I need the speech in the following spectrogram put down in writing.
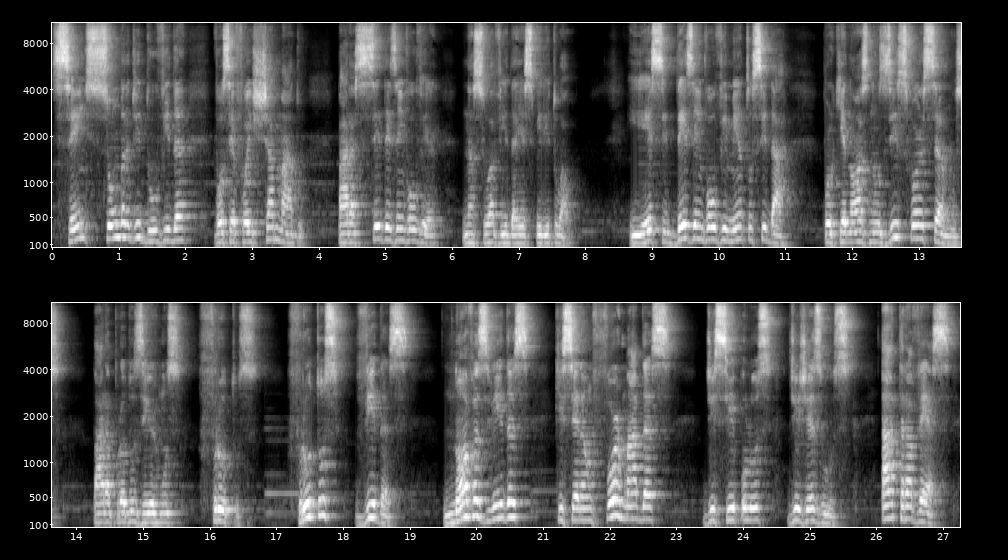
sem sombra de dúvida, você foi chamado para se desenvolver na sua vida espiritual. E esse desenvolvimento se dá porque nós nos esforçamos para produzirmos frutos, frutos, vidas, novas vidas que serão formadas discípulos de Jesus através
